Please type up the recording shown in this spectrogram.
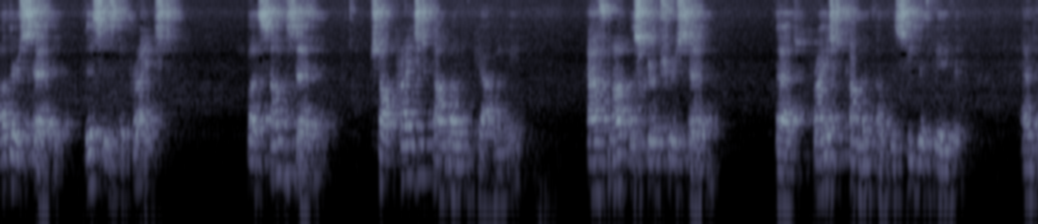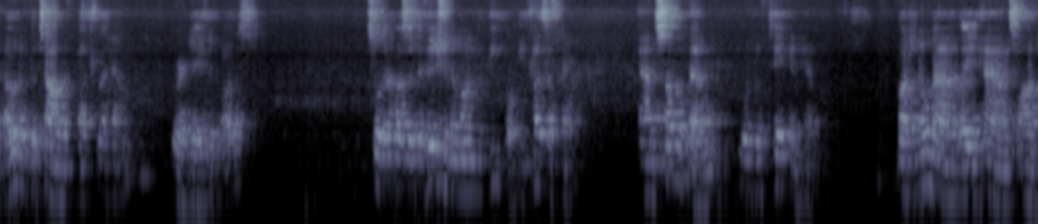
Others said, This is the Christ. But some said, Shall Christ come out of Galilee? Hath not the Scripture said that Christ cometh of the seed of David, and out of the town of Bethlehem, where David was? So there was a division among the people because of him, and some of them would have taken him, but no man laid hands on him.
